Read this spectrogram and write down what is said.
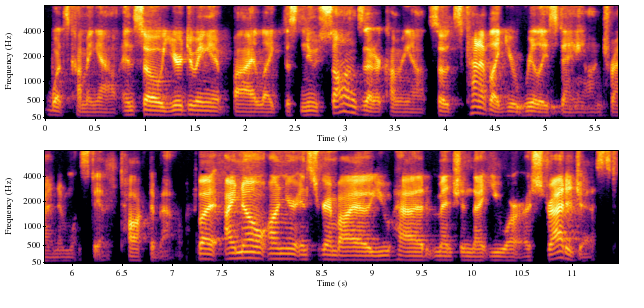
what's coming out. And so you're doing it by like this new songs that are coming out. So it's kind of like you're really staying on trend and what's talked about. But I know on your Instagram bio, you had mentioned that you are a strategist.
